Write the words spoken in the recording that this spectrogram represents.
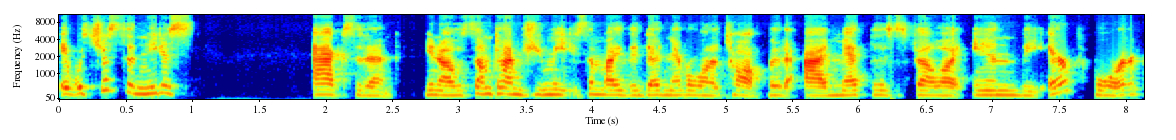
it was just the neatest accident you know, sometimes you meet somebody that doesn't ever want to talk, but I met this fella in the airport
